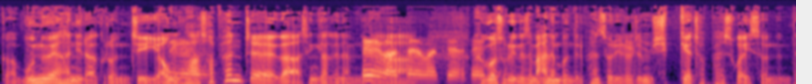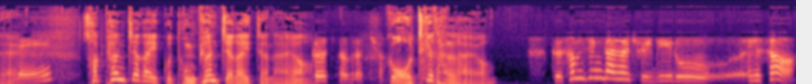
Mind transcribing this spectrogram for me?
그러니까 문외한이라 그런지 영화 네. 서편제가 생각이 납니다. 네, 맞아요, 맞아요. 네, 그것으로 인해서 많은 분들이 판소리를 좀 쉽게 접할 수가 있었는데 네. 서편제가 있고 동편제가 있잖아요. 그렇죠, 그렇죠. 그거 어떻게 달라요? 그 섬진강을 줄기로 해서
